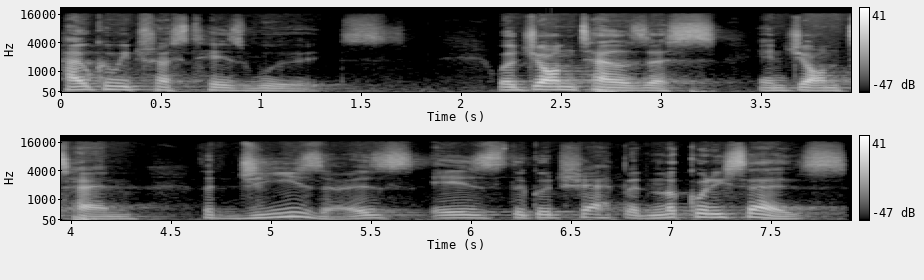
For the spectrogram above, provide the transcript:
How can we trust his words? Well, John tells us in John 10 that Jesus is the good shepherd. And look what he says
